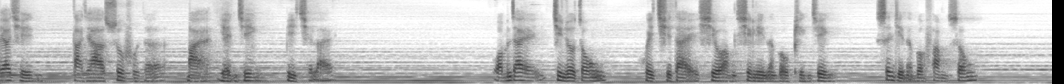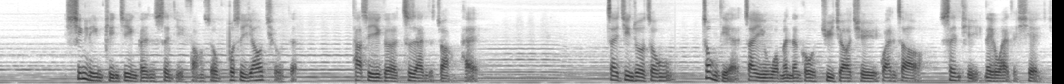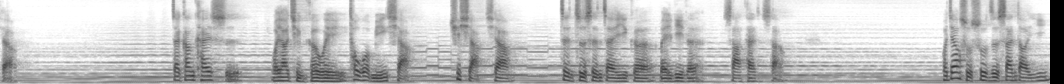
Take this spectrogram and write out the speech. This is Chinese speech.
我邀请大家舒服的把眼睛闭起来。我们在静坐中会期待、希望心里能够平静，身体能够放松。心灵平静跟身体放松不是要求的，它是一个自然的状态。在静坐中，重点在于我们能够聚焦去关照身体内外的现象。在刚开始。我邀请各位透过冥想，去想象正置身在一个美丽的沙滩上。我将数数字三到一，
